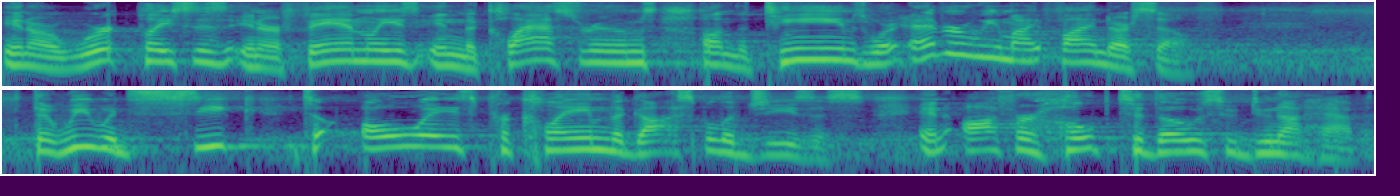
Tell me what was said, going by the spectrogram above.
in our workplaces, in our families, in the classrooms, on the teams, wherever we might find ourselves, that we would seek to always proclaim the gospel of Jesus and offer hope to those who do not have it.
